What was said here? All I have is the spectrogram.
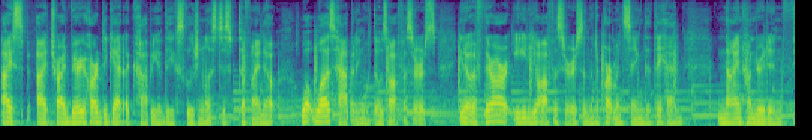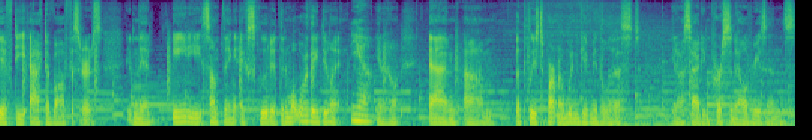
I sp- I tried very hard to get a copy of the exclusion list to, to find out what was happening with those officers. You know, if there are 80 officers and the department's saying that they had 950 active officers and they had 80 something excluded, then what were they doing? Yeah. You know, and um, the police department wouldn't give me the list, you know, citing personnel reasons.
